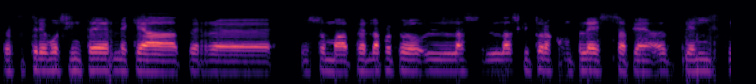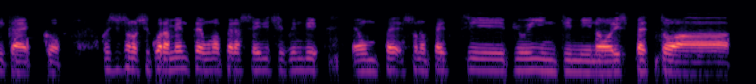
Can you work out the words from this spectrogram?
per tutte le voci interne che ha, per, eh, insomma, per la, proprio, la, la scrittura complessa, pianistica, ecco. Questi sono sicuramente un'opera 16, quindi pe- sono pezzi più intimi no? rispetto a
